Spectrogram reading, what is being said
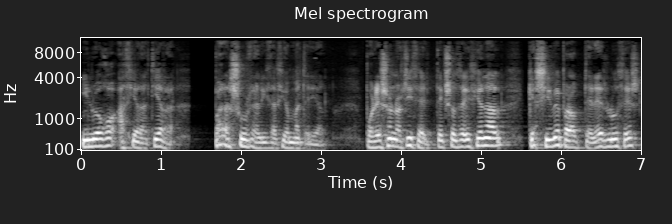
y luego hacia la Tierra para su realización material. Por eso nos dice el texto tradicional que sirve para obtener luces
